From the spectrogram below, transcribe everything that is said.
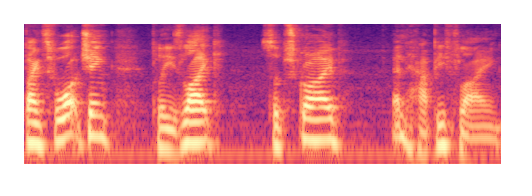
Thanks for watching, please like, subscribe and happy flying.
